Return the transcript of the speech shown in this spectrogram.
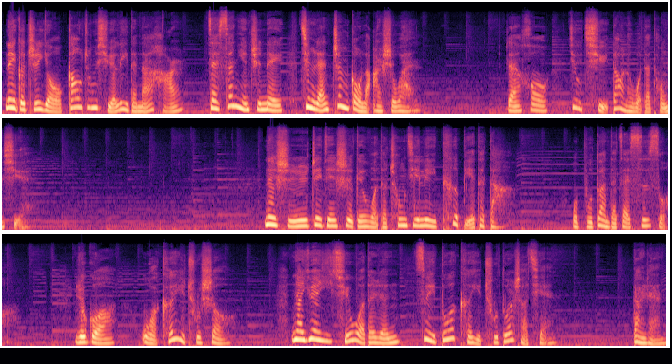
那个只有高中学历的男孩，在三年之内竟然挣够了二十万，然后就娶到了我的同学。那时这件事给我的冲击力特别的大，我不断的在思索：如果我可以出售，那愿意娶我的人最多可以出多少钱？当然，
